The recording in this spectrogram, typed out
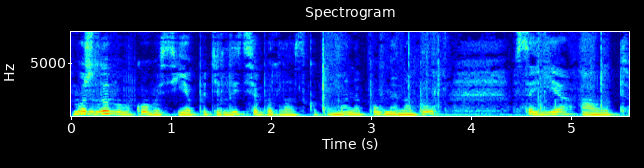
Можливо, у когось є, поділіться, будь ласка, бо в мене повний набор все є, а от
